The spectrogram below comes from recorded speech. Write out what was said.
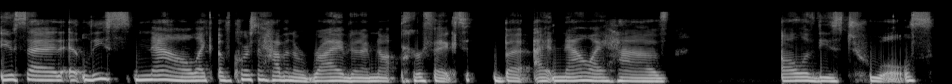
you said at least now like of course I haven't arrived and I'm not perfect but I now I have all of these tools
